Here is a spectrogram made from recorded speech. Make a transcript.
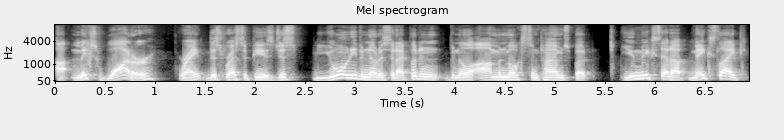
uh, mix water, right? This recipe is just, you won't even notice it. I put in vanilla almond milk sometimes, but you mix that up, makes like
